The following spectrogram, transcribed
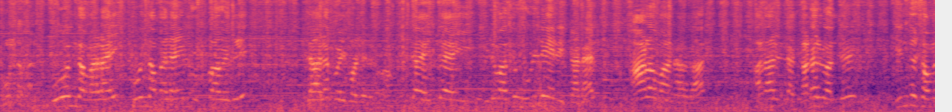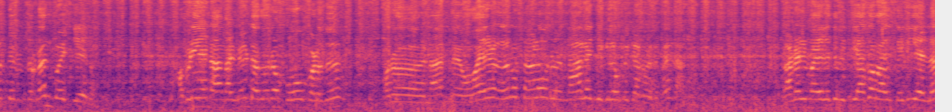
பூந்தமலை. பூந்தமலை பூந்தமலையின் உட்பகுதி. இதால போய் கொண்டிருக்கிறோம் இந்த இந்த இது வந்து உள்ளேரி கடல் ஆழமானதுதான் ஆனால் இந்த கடல் வந்து இந்து சமுத்திரத்துடன் போய் சேரும். அப்படியே நாங்கள் நீண்ட தூரம் போகும் பொழுது ஒரு நான் உயர தூரத்தால் ஒரு நாலஞ்சு கிலோமீட்டர் வருமே நான். கடல் மயிலுக்கு வித்தியாசம் அது தெரியல.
